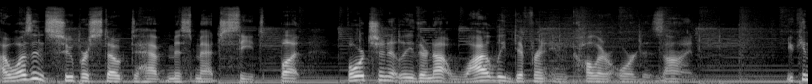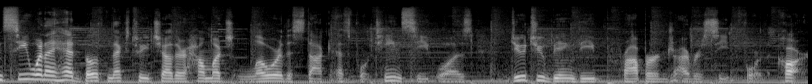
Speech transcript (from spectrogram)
I wasn't super stoked to have mismatched seats, but fortunately they're not wildly different in color or design. You can see when I had both next to each other how much lower the stock S14 seat was due to being the proper driver's seat for the car.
